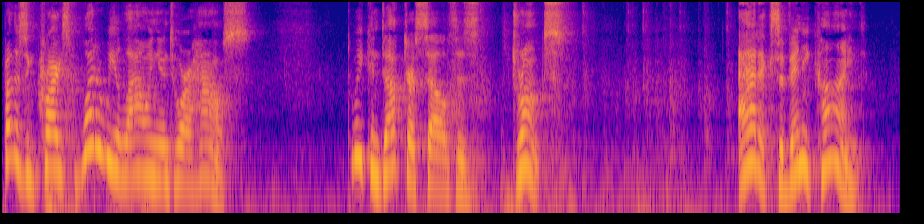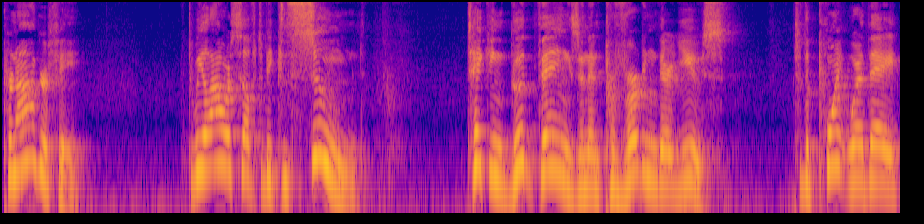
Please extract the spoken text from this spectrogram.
Brothers in Christ, what are we allowing into our house? Do we conduct ourselves as drunks, addicts of any kind, pornography? Do we allow ourselves to be consumed, taking good things and then perverting their use to the point where they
